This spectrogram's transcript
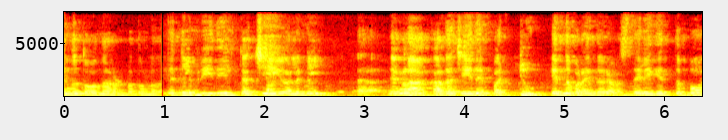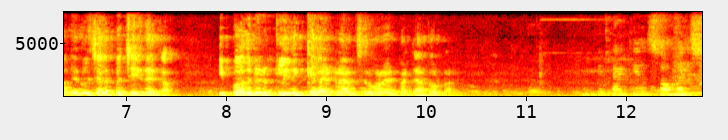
എന്ന് തോന്നാറുണ്ടെന്നുള്ളത്. ഏതെങ്കിലും രീതിയിൽ ടച്ച് ചെയ്യുക അല്ലെങ്കിൽ ഞങ്ങൾ ആ കഥ ചെയ്തേ പറ്റൂ എന്ന് പറയുന്ന ഒരു അവസ്ഥയിലേക്ക് എത്തുമ്പോൾ ഞങ്ങൾ ചിലപ്പോൾ ചെയ്തേക്കാം. ഇപ്പൊ അതിനൊരു ക്ലിനിക്കൽ ആയിട്ട് ആൻസർ പറയാൻ പറ്റാത്തതുകൊണ്ടാണ്. താങ്ക് സോ മച്ച്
